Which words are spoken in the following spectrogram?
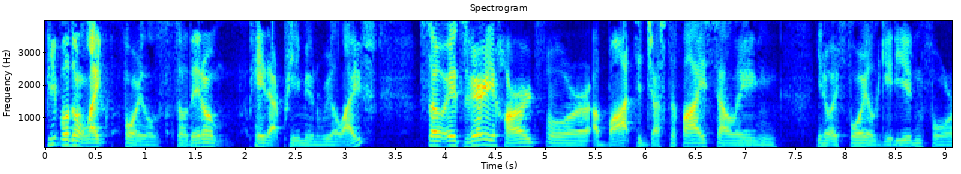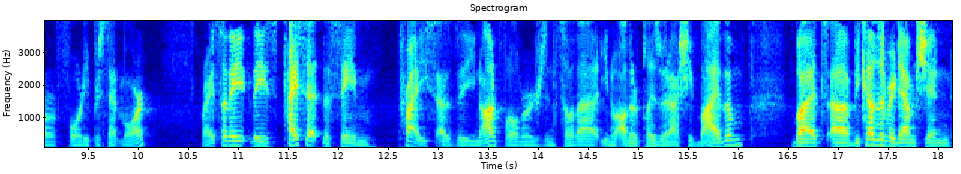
people don't like foils, so they don't pay that premium in real life. So it's very hard for a bot to justify selling, you know, a foil Gideon for forty percent more, right? So they they price at the same price as the non-foil version, so that you know other players would actually buy them. But uh, because of redemption,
